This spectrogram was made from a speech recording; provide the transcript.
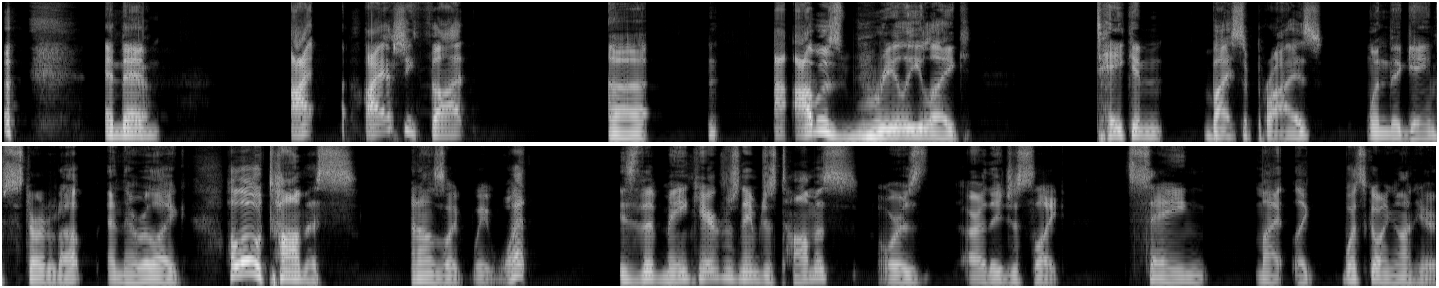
and then I I actually thought uh I, I was really like taken by surprise when the game started up and they were like, "Hello, Thomas," and I was like, "Wait, what? Is the main character's name just Thomas, or is are they just like saying my like what's going on here?"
